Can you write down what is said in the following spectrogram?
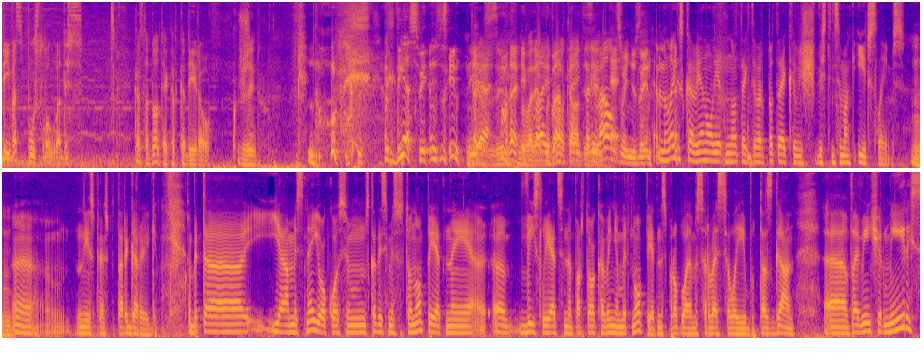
Divas puslodes. Kas tad notiek ar Kadīrovu? Kurš zina? Nu, Dievs viņu zina. Dievs zina. Vai, Nu, vai, vai vēl kādi teikt, arī vēlns viņu zina. Man liekas, ka viena lieta noteikti var pateikt, ka viņš visticamāk ir slims. Mm. -hmm. uh, iespējams, pat arī garīgi. Bet, uh, ja mēs nejokosim un skatīsimies uz to nopietni, uh, viss liecina par to, ka viņam ir nopietnas problēmas ar veselību. Tas gan. Uh, vai viņš ir mīris,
